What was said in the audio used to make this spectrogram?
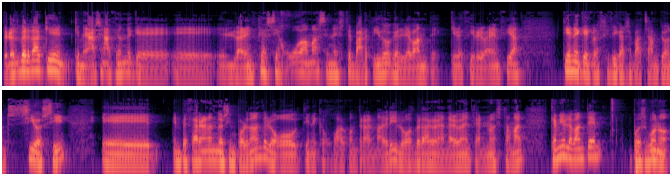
Pero es verdad que, que me da la sensación de que eh, el Valencia se juega más en este partido que el Levante Quiero decir, el Valencia tiene que clasificarse para Champions sí o sí. Eh, empezar ganando es importante, luego tiene que jugar contra el Madrid, luego es verdad que el calendario de Valencia no está mal. El Levante, pues bueno,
